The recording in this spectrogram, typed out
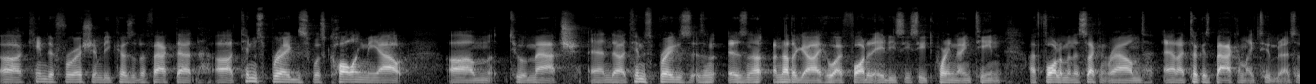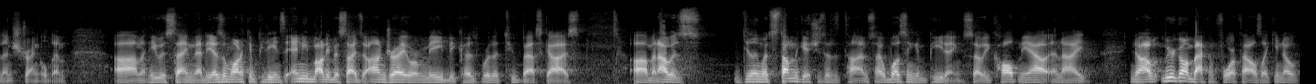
uh, came to fruition because of the fact that uh, Tim Spriggs was calling me out um, to a match. And uh, Tim Spriggs is, an, is an, another guy who I fought at ADCC 2019. I fought him in the second round, and I took his back in like two minutes and then strangled him. Um, and he was saying that he doesn't want to compete against anybody besides Andre or me because we're the two best guys. Um, and I was dealing with stomach issues at the time, so I wasn't competing. So he called me out, and I, you know, I, we were going back and forth. I was like, you know,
